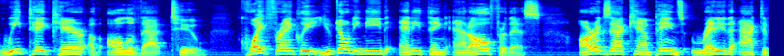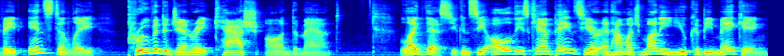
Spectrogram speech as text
we take care of all of that too. Quite frankly, you don't need anything at all for this. Our exact campaigns ready to activate instantly, proven to generate cash on demand. Like this, you can see all of these campaigns here and how much money you could be making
